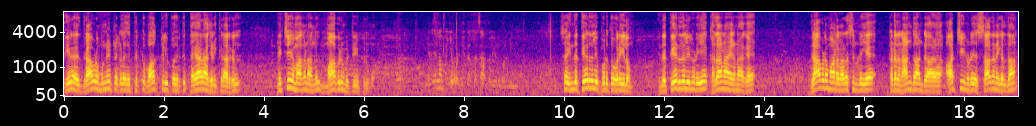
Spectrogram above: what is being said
திர- திராவிட முன்னேற்றக் கழகத்திற்கு வாக்களிப்பதற்கு தயாராக இருக்கிறார்கள். நிச்சயமாக நாங்கள் மாபெரும் வெற்றியை பெறுவோம். ஸோ இந்த தேர்தலை பொறுத்த வரையிலும் இந்த தேர்தலினுடைய கதாநாயகனாக திராவிட மாடல் அரசினுடைய கடந்த நான்காண்டு ஆட்சியினுடைய சாதனைகள் தான்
